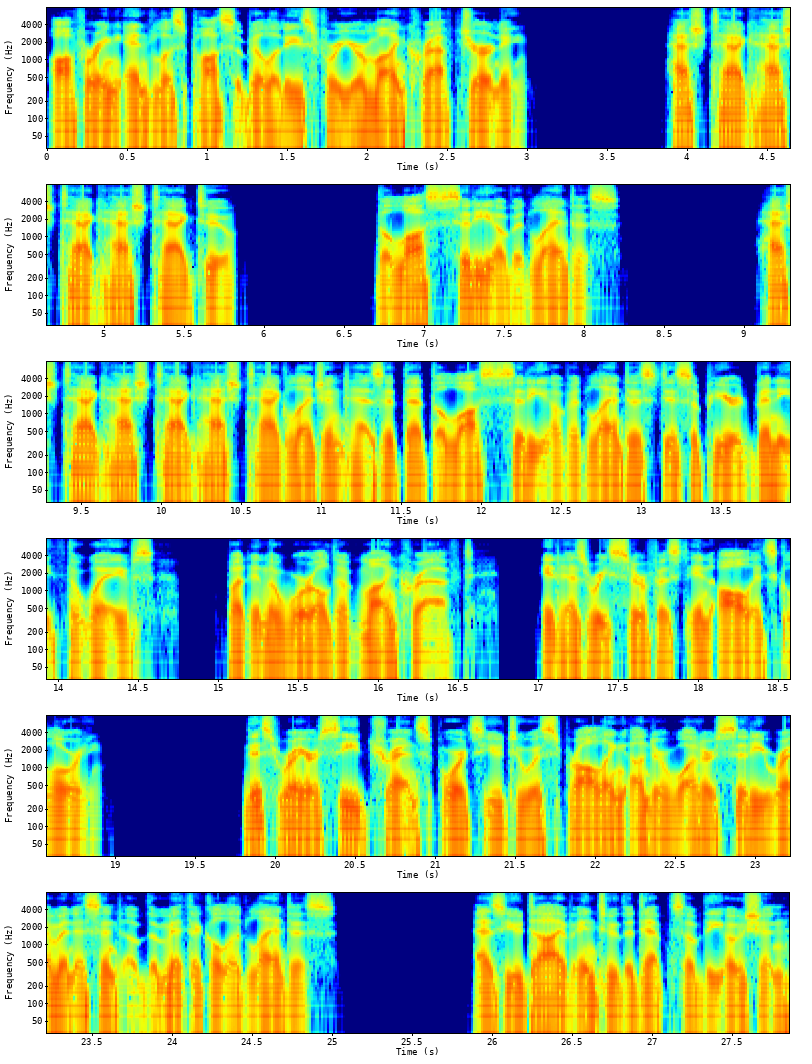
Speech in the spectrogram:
offering endless possibilities for your Minecraft journey. Hashtag hashtag hashtag 2 the Lost City of Atlantis. Hashtag hashtag hashtag legend has it that the lost city of Atlantis disappeared beneath the waves, but in the world of Minecraft, it has resurfaced in all its glory. This rare seed transports you to a sprawling underwater city reminiscent of the mythical Atlantis. As you dive into the depths of the ocean,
